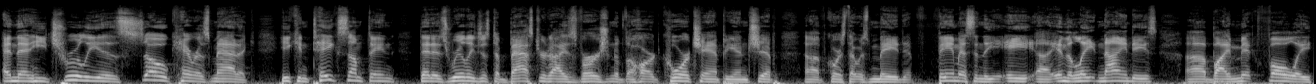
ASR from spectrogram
And then he truly is so charismatic. He can take something that is really just a bastardized version of the hardcore championship. Uh, of course, that was made famous in the uh, in the late 90s uh, by Mick Foley.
